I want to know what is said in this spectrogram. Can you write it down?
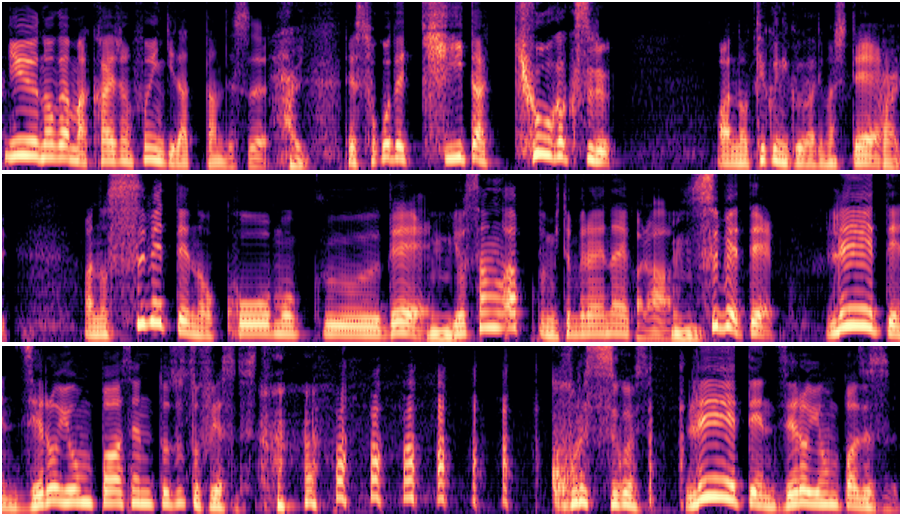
い。いうのがまあ会社の雰囲気だったんです。はい。でそこで聞いた驚愕するあのテクニックがありまして、はいあの全ての項目でうん予算アップ認められないから、うん全て0.04%ずつ増やすんです。これすごいです。0.04%ずつ。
